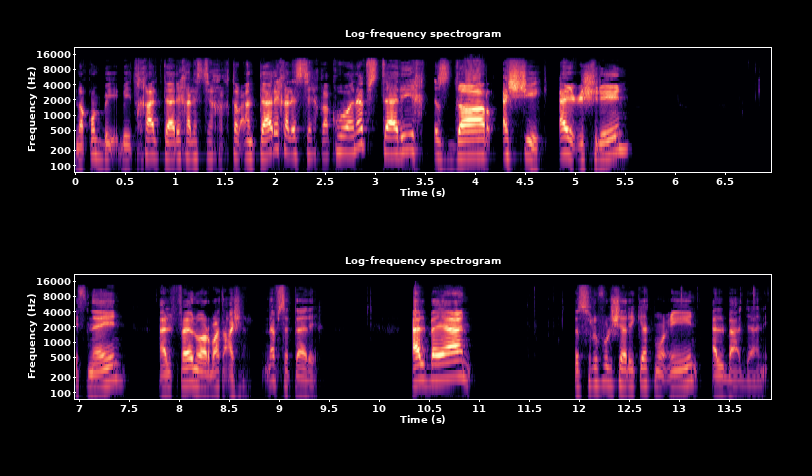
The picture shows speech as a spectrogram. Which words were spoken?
نقوم بإدخال تاريخ الاستحقاق. طبعا تاريخ الاستحقاق هو نفس تاريخ إصدار الشيك أي 20 2 2014 نفس التاريخ. البيان اصرفوا لشركة معين البعداني.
